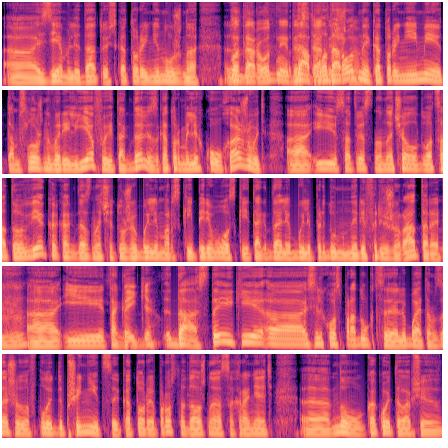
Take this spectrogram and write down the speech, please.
э, земли, да, то есть, которые не нужно... э, Плодородные Да, достаточно. плодородные, которые не имеют там сложного рельефа и так далее, за которыми легко ухаживать. А, и, соответственно, начало 20 века, когда, значит, уже были морские перевозки и так далее, были придуманы рефрижераторы. Мгм. а, и так, Стейки. Да, стейки, а, сельхозпродукция, любая там, знаешь, вплоть до пшеницы, которая просто должна сохранять, э, ну, какой-то вообще...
